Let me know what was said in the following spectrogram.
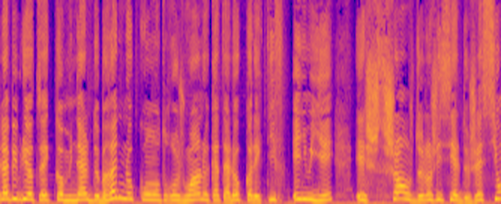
La bibliothèque communale de Braine-le-Comte rejoint le catalogue collectif Énuyer et change de logiciel de gestion.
